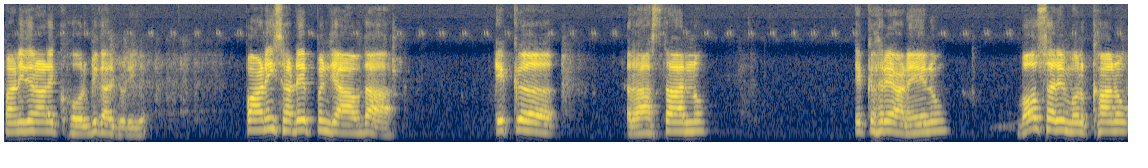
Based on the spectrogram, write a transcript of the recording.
ਪਾਣੀ ਦੇ ਨਾਲ ਇੱਕ ਹੋਰ ਵੀ ਗੱਲ ਜੁੜੀ ਹੈ। ਪਾਣੀ ਸਾਡੇ ਪੰਜਾਬ ਦਾ ਇੱਕ ਰਾਜਸਥਾਨ ਨੂੰ, ਇੱਕ ਹਰਿਆਣੇ ਨੂੰ, ਬਹੁਤ ਸਾਰੇ ਮੁਲਕਾਂ ਨੂੰ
